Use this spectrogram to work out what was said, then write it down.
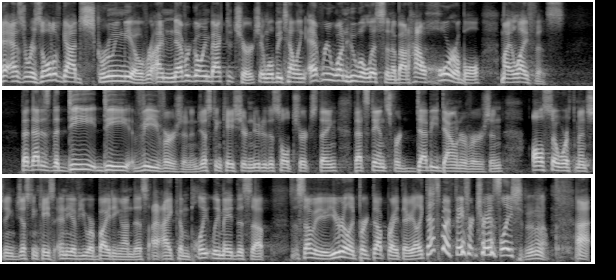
As a result of God screwing me over, I'm never going back to church and will be telling everyone who will listen about how horrible my life is. That, that is the DDV version. And just in case you're new to this whole church thing, that stands for Debbie Downer version. Also worth mentioning, just in case any of you are biting on this, I, I, completely made this up. Some of you, you really perked up right there. You're like, that's my favorite translation. No, no, no. Uh,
